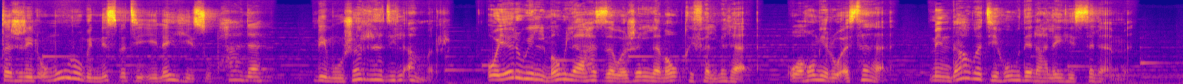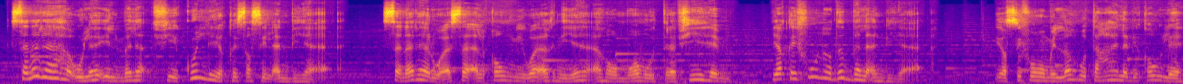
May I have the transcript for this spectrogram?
تجري الأمور بالنسبة إليه سبحانه بمجرد الأمر. ويروي المولى عز وجل موقف الملا وهم الرؤساء من دعوة هود عليه السلام. سنرى هؤلاء الملأ في كل قصص الأنبياء. سنرى رؤساء القوم وأغنياءهم ومترفيهم يقفون ضد الأنبياء. يصفهم الله تعالى بقوله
